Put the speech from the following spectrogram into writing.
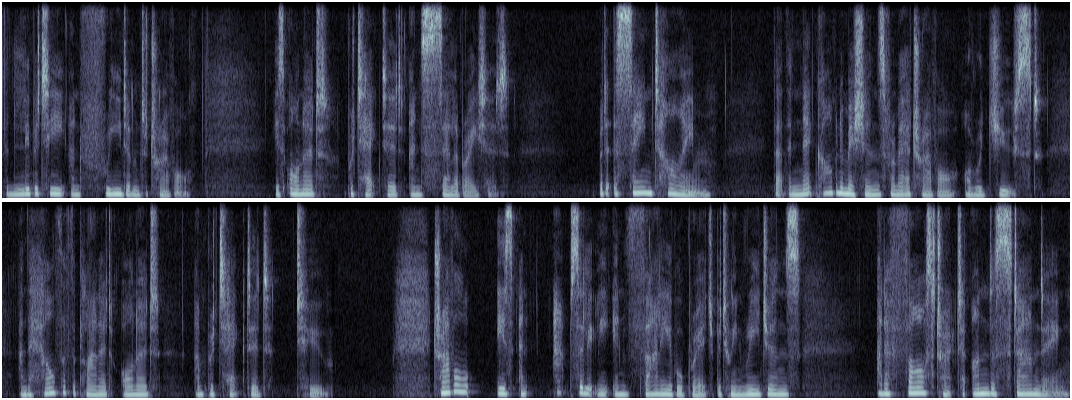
the liberty and freedom to travel is honoured, protected, and celebrated. But at the same time, that the net carbon emissions from air travel are reduced and the health of the planet honoured and protected too. Travel is an absolutely invaluable bridge between regions and a fast track to understanding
